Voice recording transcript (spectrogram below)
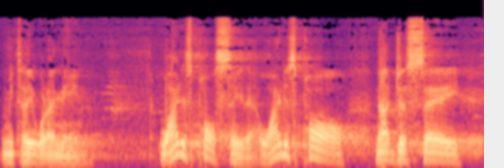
Let me tell you what I mean. Why does Paul say that? Why does Paul not just say,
